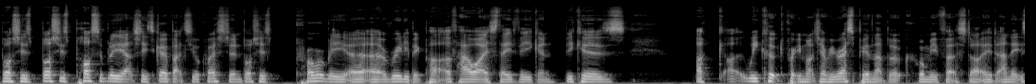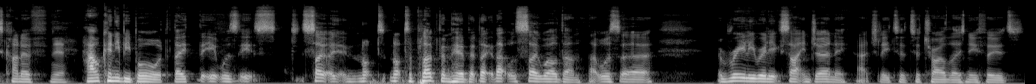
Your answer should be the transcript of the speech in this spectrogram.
BOSH is BOSH is possibly actually to go back to your question. BOSH is probably a, a really big part of how I stayed vegan because I, I- we cooked pretty much every recipe in that book when we first started, and it's kind of Yeah. how can you be bored? They it was it's so not not to plug them here, but that, that was so well done. That was a, a really really exciting journey actually to to try all those new foods.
